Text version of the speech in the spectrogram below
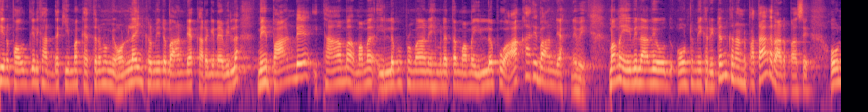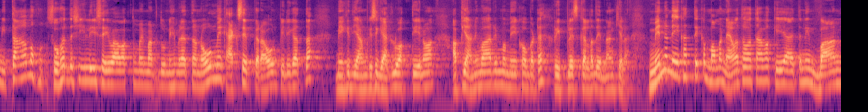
තියෙන පෞද්ගලික අත්දැකීමක් ඇත්තටම මේ ඔන්ලයින් ක්‍රමයට භාණ්ඩයක් අරගෙන ඇවිල්ලා මේ භාණ්ඩය ඉතාම මම ඉල්ලපු ප්‍රමාණය එහෙම නැත්නම් මම ඉල්ලපු ආකාරي භාණ්ඩයක් නෙවෙයි. මම ඒ වෙලාවේ ඔවුන්ට මේක රිටර්න් කරන්න පතා කරාට පස්සේ ඔවුන් ඉතාම සුහදශීලී සේවාවක් තමයි මට දුන්නේ. එහෙම නැත්නම් ඔවුන් මේක ඇක්සෙප්ට් කරා. ඔවුන් පිළිගත්තා මේකෙදී යම්කිසි ගැටලුවක් තියෙනවා. අපි අනිවාර්යයෙන්ම මේක ඔබට රිප්ලේස් කරලා දෙන්නම් කියලා. මෙන්න මේකත් එක්ක මම නැවත වතාවක් ඒ ආයතනයෙන් බාන්න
